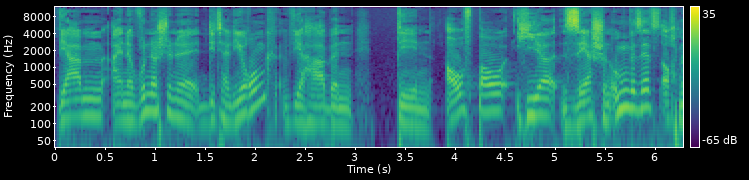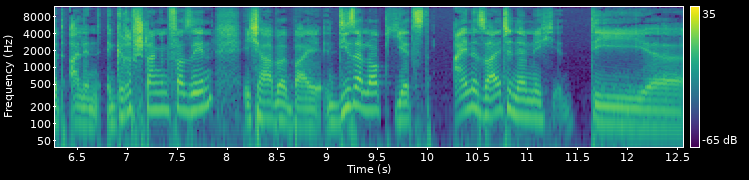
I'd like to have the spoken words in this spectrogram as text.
Wir haben eine wunderschöne Detaillierung. Wir haben den Aufbau hier sehr schön umgesetzt, auch mit allen Griffstangen versehen. Ich habe bei dieser Lok jetzt eine Seite, nämlich die äh,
